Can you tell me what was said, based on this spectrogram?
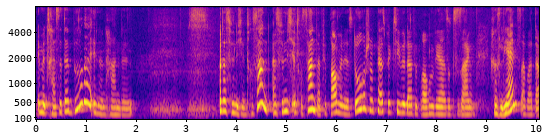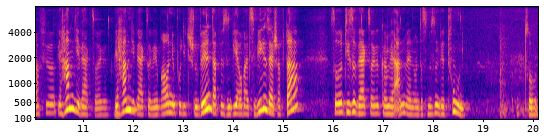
im Interesse der BürgerInnen handeln. Und das finde ich interessant. Das finde ich interessant. Dafür brauchen wir eine historische Perspektive, dafür brauchen wir sozusagen Resilienz, aber dafür, wir haben die Werkzeuge. Wir haben die Werkzeuge. Wir brauchen den politischen Willen, dafür sind wir auch als Zivilgesellschaft da. So, diese Werkzeuge können wir anwenden und das müssen wir tun. So.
